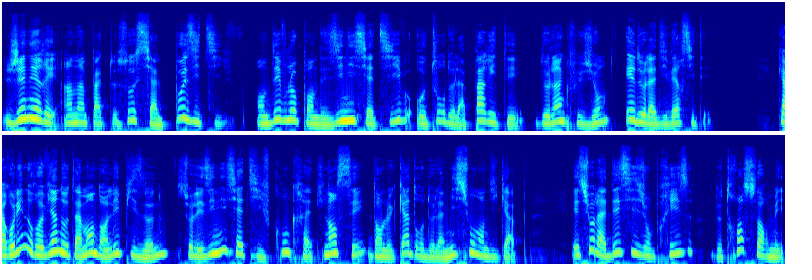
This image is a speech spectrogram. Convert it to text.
générer un impact social positif en développant des initiatives autour de la parité, de l'inclusion et de la diversité. Caroline revient notamment dans l'épisode sur les initiatives concrètes lancées dans le cadre de la mission handicap et sur la décision prise de transformer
